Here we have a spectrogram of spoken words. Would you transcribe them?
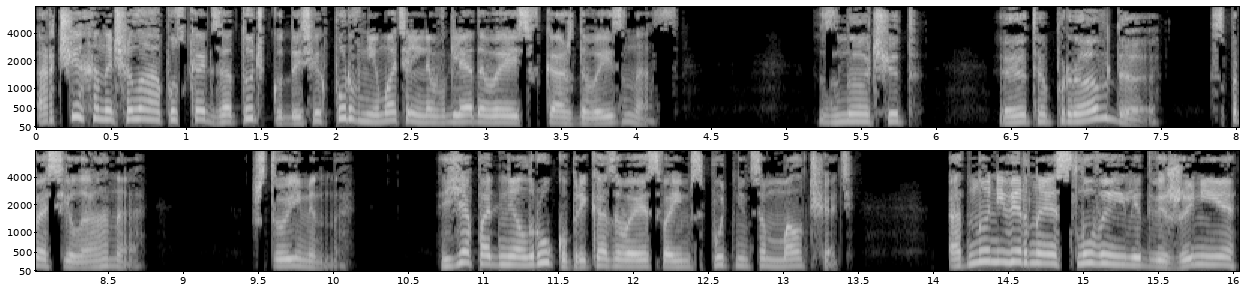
Арчиха начала опускать заточку, до сих пор внимательно вглядываясь в каждого из нас. «Значит, это правда?» — спросила она. «Что именно?» Я поднял руку, приказывая своим спутницам молчать. Одно неверное слово или движение,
